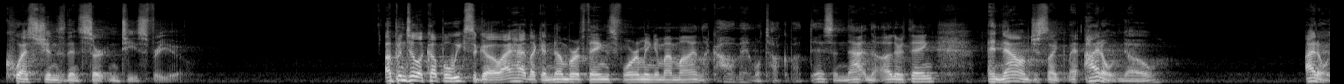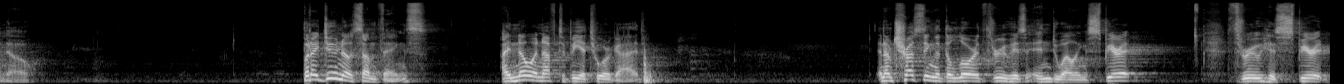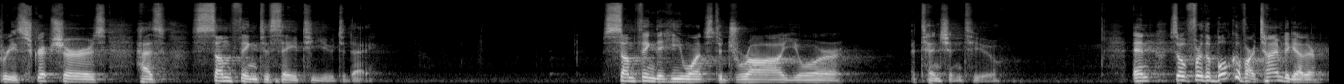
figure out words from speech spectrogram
questions than certainties for you. Up until a couple weeks ago, I had like a number of things forming in my mind, like, oh man, we'll talk about this and that and the other thing. And now I'm just like, man, I don't know. I don't know. But I do know some things. I know enough to be a tour guide. And I'm trusting that the Lord, through his indwelling spirit, through his spirit breathed scriptures, has something to say to you today. Something that he wants to draw your attention to. And so, for the bulk of our time together,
